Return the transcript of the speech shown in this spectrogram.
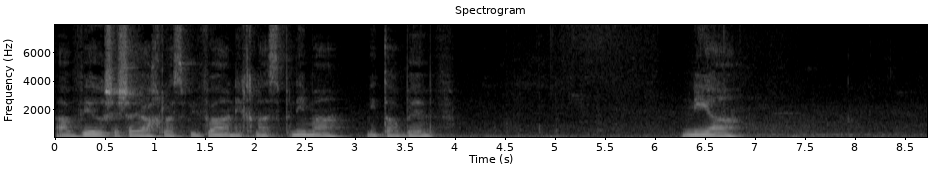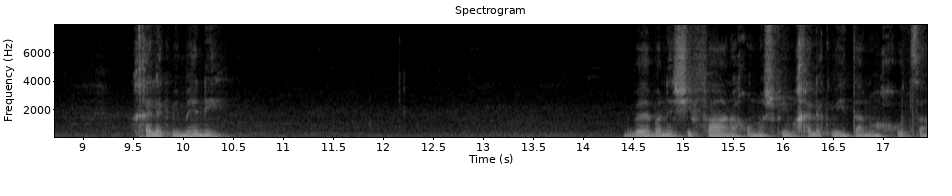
האוויר ששייך לסביבה נכנס פנימה, מתערבב, נהיה חלק ממני. ובנשיפה אנחנו נושפים חלק מאיתנו החוצה.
